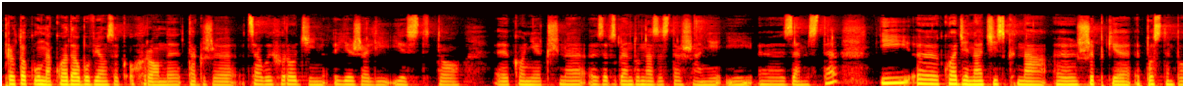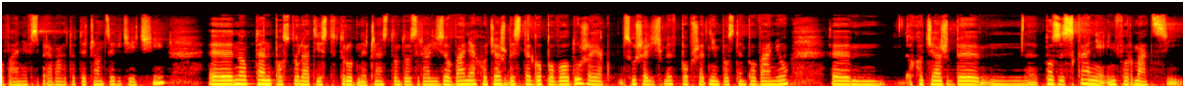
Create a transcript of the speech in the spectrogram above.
Protokół nakłada obowiązek ochrony także całych rodzin, jeżeli jest to e, konieczne ze względu na zastraszanie i e, zemstę i e, kładzie nacisk na szybkie postępowanie w sprawach dotyczących dzieci. No, ten postulat jest trudny często do zrealizowania, chociażby z tego powodu, że jak słyszeliśmy w poprzednim postępowaniu, chociażby mm, pozyskanie informacji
